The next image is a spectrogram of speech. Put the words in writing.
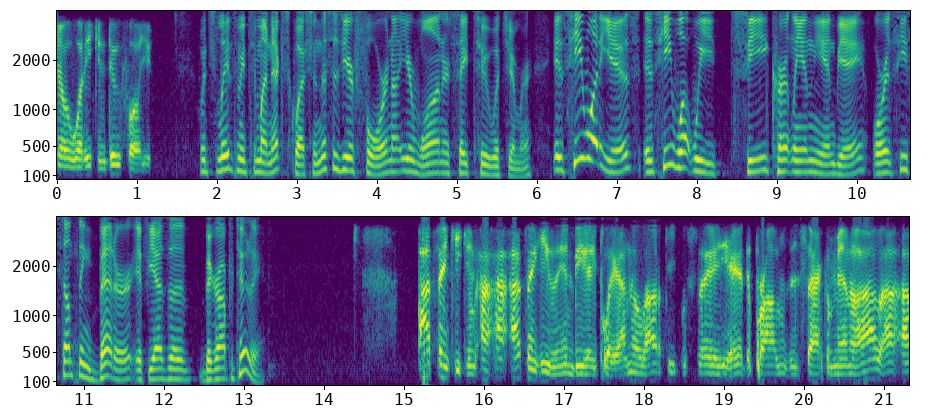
show what he can do for you. Which leads me to my next question. This is year four, not year one or say two with Jimmer. Is he what he is? Is he what we see currently in the NBA? Or is he something better if he has a bigger opportunity? I think he can. I, I think he's an NBA player. I know a lot of people say he had the problems in Sacramento. I, I,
